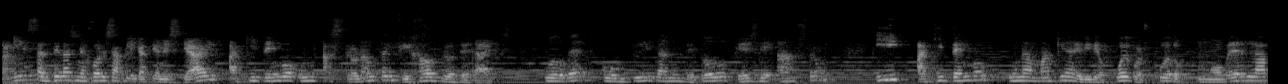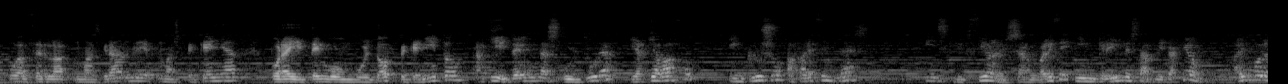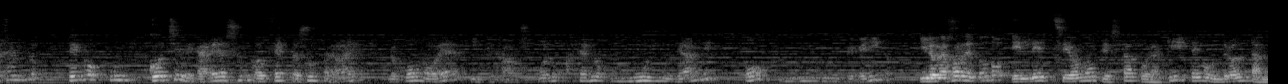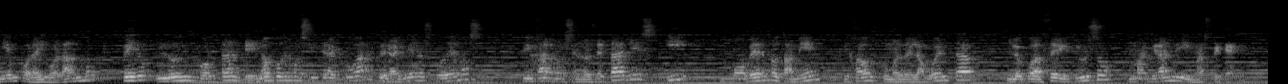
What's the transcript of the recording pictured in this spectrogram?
Para mí esta es de las mejores aplicaciones que hay. Aquí tengo un astronauta y fijaos los detalles. Puedo ver completamente todo que es de Armstrong y aquí tengo una máquina de videojuegos. Puedo moverla, puedo hacerla más grande, más pequeña. Por ahí tengo un bulldog pequeñito. Aquí tengo una escultura y aquí abajo incluso aparecen las inscripciones. O sea, me parece increíble esta aplicación. Ahí, por ejemplo, tengo un coche de carreras, un concepto, es un Ferrari. Lo puedo mover y fijaos, puedo hacerlo muy, muy grande o muy pequeñito. Y lo mejor de todo, el leche homo que está por aquí. Tengo un dron también por ahí volando. Pero lo importante, no podemos interactuar, pero al menos podemos fijarnos en los detalles y moverlo también. Fijaos como le doy la vuelta y lo puedo hacer incluso más grande y más pequeño.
